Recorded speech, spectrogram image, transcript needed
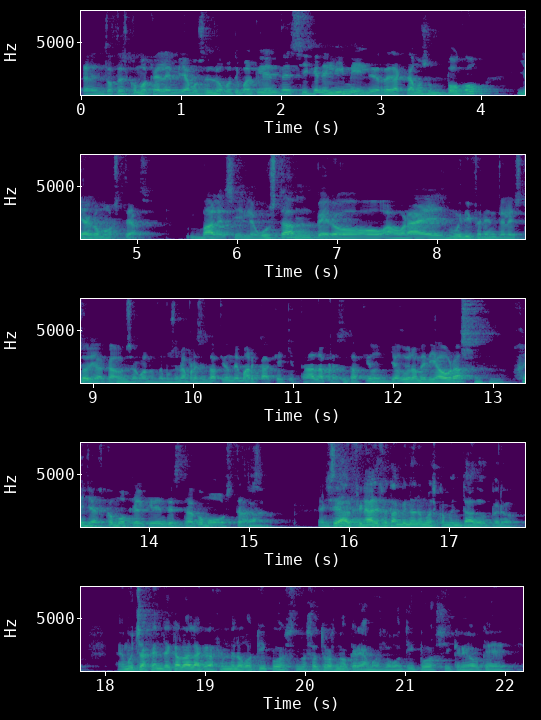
Entonces, como que le enviamos el logotipo al cliente, sí que en el email le redactamos un poco y era como, hostias, vale, sí, le gusta, Mm. pero ahora es muy diferente la historia, claro. O sea, cuando hacemos una presentación de marca, que quizá la presentación ya dura media hora, ya es como que el cliente está como, ostras. Claro. ¿En Sí, al final eso también no lo hemos comentado, pero hay mucha gente que habla de la creación de logotipos. Nosotros no creamos logotipos y creo que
